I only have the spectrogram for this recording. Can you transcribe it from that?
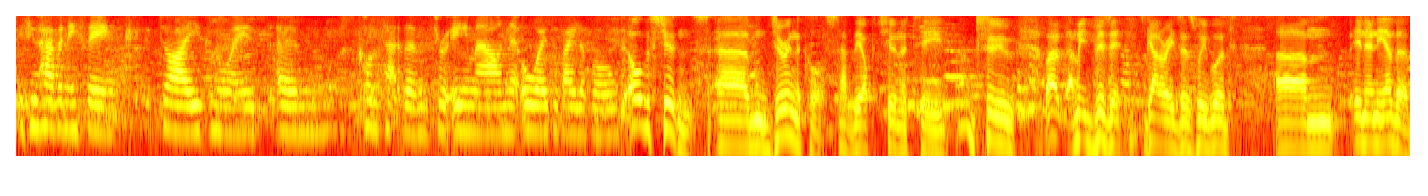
if you have anything dire, you can always um, contact them through email and they're always available. All the students um, during the course have the opportunity to, uh, I mean, visit galleries as we would um, in any other,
